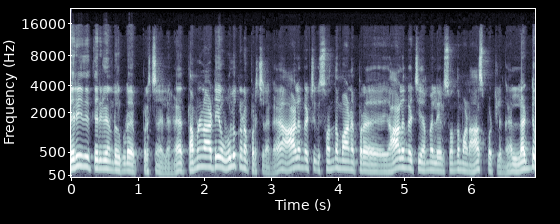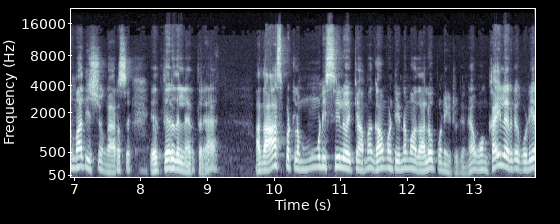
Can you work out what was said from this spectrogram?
தெரியுது தெரியலன்றது கூட பிரச்சனை இல்லைங்க. தமிழ்நாட்டையே உழுக்கின பிரச்சனைங்க. ஆளுங்கட்சிக்கு சொந்தமான பிர ஆளுங்கட்சி எம்எல்ஏக்கு சொந்தமான ஹாஸ்பிட்டலுங்க லட்டு மாதிரி இஷ்யூங்க அரசு தேர்தல் நேரத்தில். அந்த ஹாஸ்பிட்டலை மூடி சீல் வைக்காமல் கவர்மெண்ட் இன்னமும் அதை அலோவ் பண்ணிக்கிட்டு இருக்குங்க. உங்கள் கையில் இருக்கக்கூடிய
